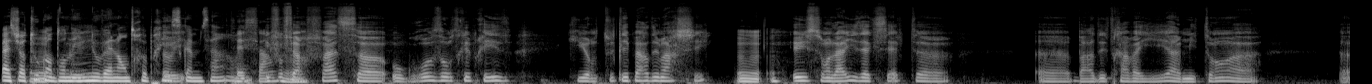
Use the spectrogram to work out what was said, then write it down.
Bah, surtout Mm, quand on est oui. une nouvelle entreprise Oui. comme ça. C'est ouais. ça. Il faut ouais. faire face euh, aux grosses entreprises qui ont toutes les parts de marché. Mhm. Et ils sont là, ils acceptent euh, euh, bah, de travailler à mi-temps. euh, euh,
